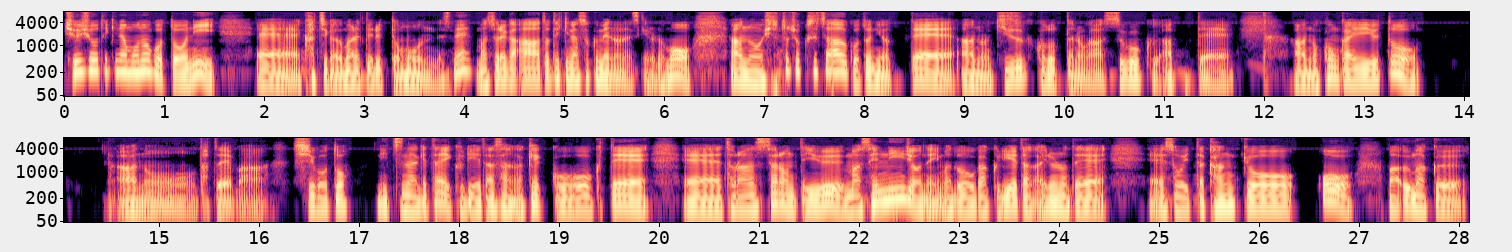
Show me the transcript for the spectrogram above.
抽象的な物事に、えー、価値が生まれてるって思うんですね。まあそれがアート的な側面なんですけれども、あの人と直接会うことによって、あの気づくことってのがすごくあって、あの今回で言うと、あの、例えば仕事、につなげたいクリエイターさんが結構多くて、えー、トランスサロンっていう、まあ、1000人以上ね、今動画クリエイターがいるので、えー、そういった環境を、まあ、うまく、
